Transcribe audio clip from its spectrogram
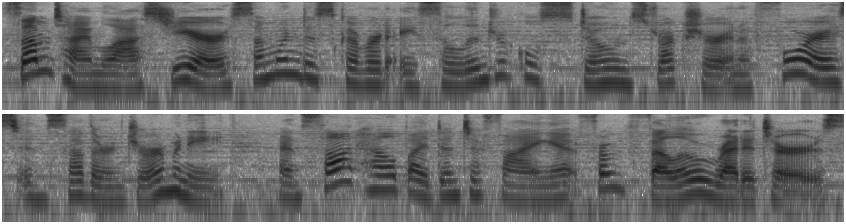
Sometime last year, someone discovered a cylindrical stone structure in a forest in southern Germany and sought help identifying it from fellow Redditors.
